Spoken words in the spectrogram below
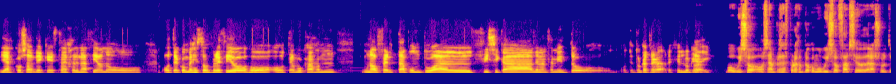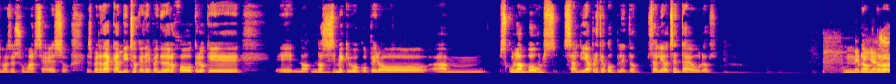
ya es cosa de que esta generación o, o te comes estos precios o, o te buscas una oferta puntual física de lanzamiento o, o te toca entregar, es que es lo que hay. Ubisoft, o sea, empresas por ejemplo como Ubisoft han sido de las últimas en sumarse a eso. Es verdad que han dicho que depende del juego, creo que eh, no, no, sé si me equivoco, pero um, Skull and Bones salía a precio completo, salía a 80 euros. Me no, pillas, no, lo,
